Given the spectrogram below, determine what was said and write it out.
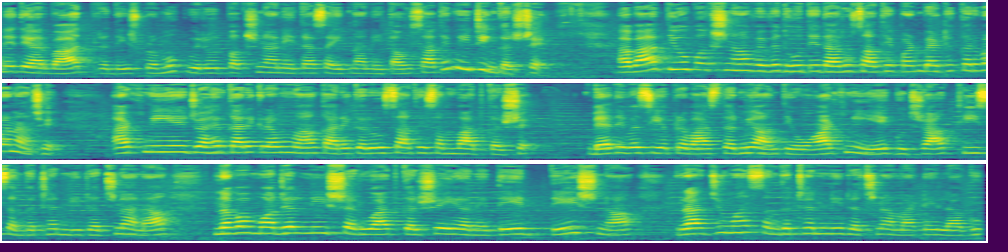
અને ત્યારબાદ પ્રદેશ પ્રમુખ વિરોધ પક્ષના નેતા સહિતના નેતાઓ સાથે મીટિંગ કરશે. આ બાદ તેઓ પક્ષના વિવિધ હોદ્દેદારો સાથે પણ બેઠક કરવાના છે. આઠમીએ જાહેર કાર્યક્રમમાં કાર્યકરો સાથે સંવાદ કરશે. બે દિવસીય પ્રવાસ દરમિયાન તેઓ આઠમીએ ગુજરાતથી સંગઠનની રચનાના નવા મોડેલની શરૂઆત કરશે અને તે દેશના રાજ્યોમાં સંગઠનની રચના માટે લાગુ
